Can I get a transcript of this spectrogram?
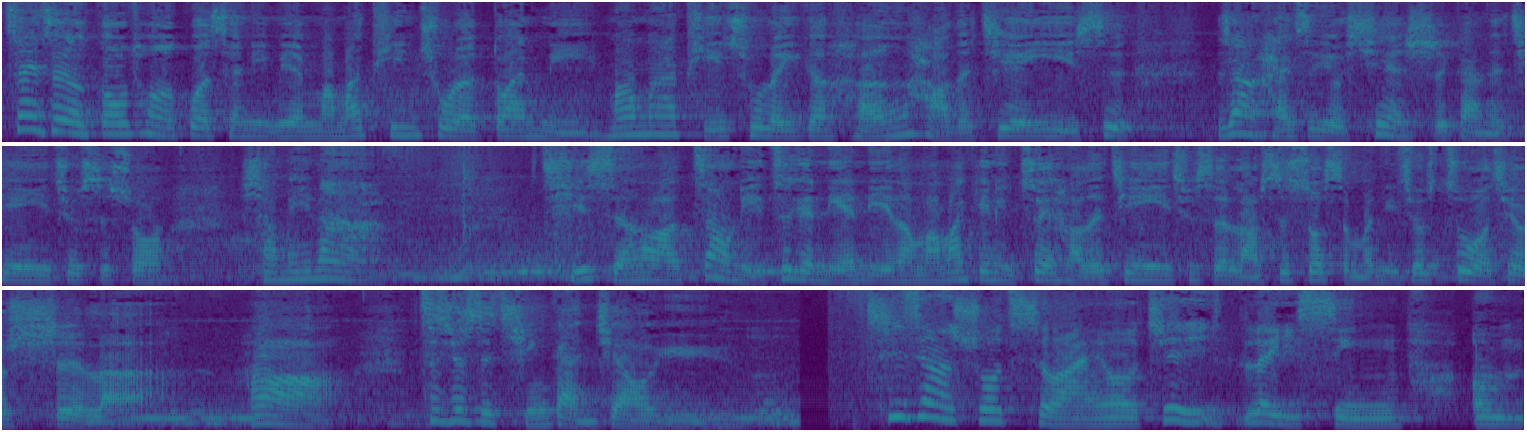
在这个沟通的过程里面，妈妈听出了端倪，妈妈提出了一个很好的建议，是让孩子有现实感的建议，就是说，小明啊。其实哈，照你这个年龄了，妈妈给你最好的建议就是，老师说什么你就做就是了，哈，这就是情感教育。其实这样说起来哦，这一类型，嗯，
